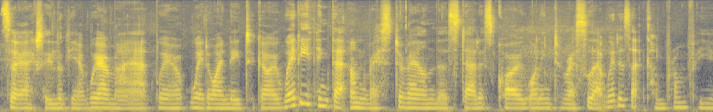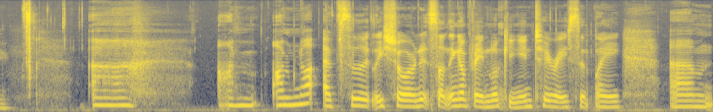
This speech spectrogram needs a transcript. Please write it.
So actually looking at where am I at, where where do I need to go? Where do you think that unrest around the status quo, wanting to wrestle that, where does that come from for you? Uh, I'm I'm not absolutely sure, and it's something I've been looking into recently. Um,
